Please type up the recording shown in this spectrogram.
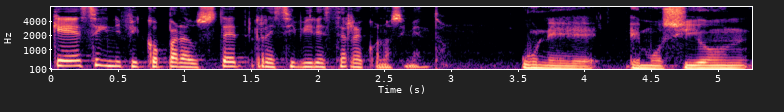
¿Qué significó para usted recibir este reconocimiento? Una emoción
